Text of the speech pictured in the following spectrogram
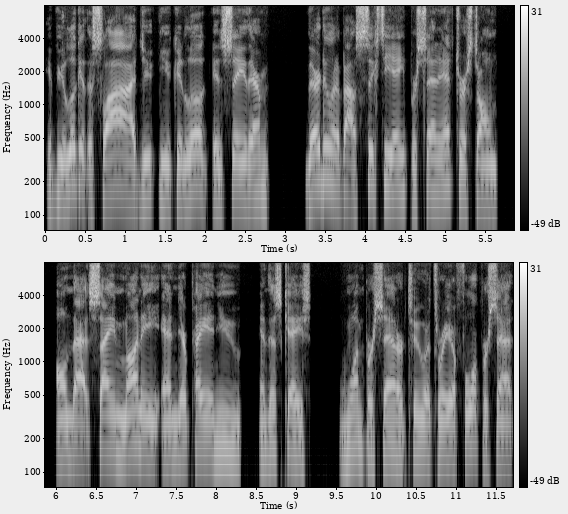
if you look at the slide, you, you can look and see they're they're doing about 68% interest on on that same money and they're paying you in this case 1% or 2 or 3 or 4%.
